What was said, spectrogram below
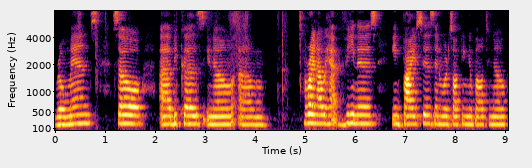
romance. So uh, because you know um, right now we have venus in pisces and we're talking about you know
